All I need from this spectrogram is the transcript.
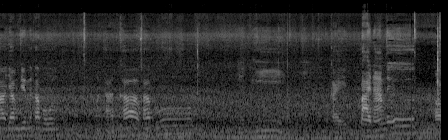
า ยามเย็นนะครับผมมาทานข้าวครับผมนี่ไก่ใต้น้ำนี่ก็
